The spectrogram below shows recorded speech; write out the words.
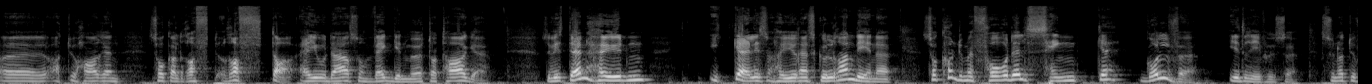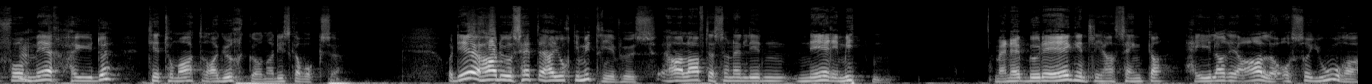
uh, at du har en såkalt raft, rafta, er jo der som veggen møter taket. Så hvis den høyden ikke er liksom høyere enn skuldrene dine, så kan du med fordel senke gulvet i drivhuset. Sånn at du får mer høyde til tomater og agurker når de skal vokse. Og det har du jo sett jeg har gjort i mitt drivhus. Jeg har lagd det sånn en liten ned i midten. Men jeg burde egentlig ha senka hele arealet, også jorda,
